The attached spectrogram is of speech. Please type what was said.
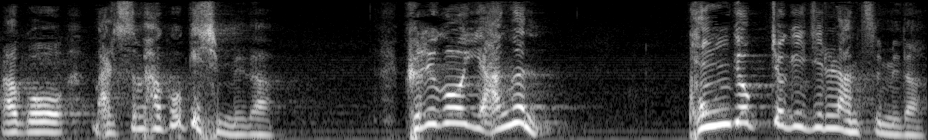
라고 말씀하고 계십니다. 그리고 양은 공격적이지를 않습니다.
